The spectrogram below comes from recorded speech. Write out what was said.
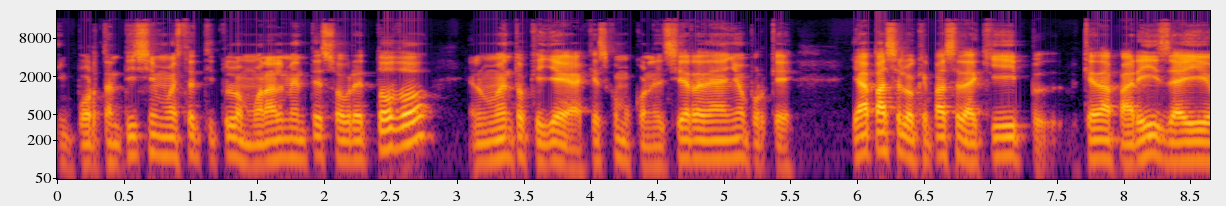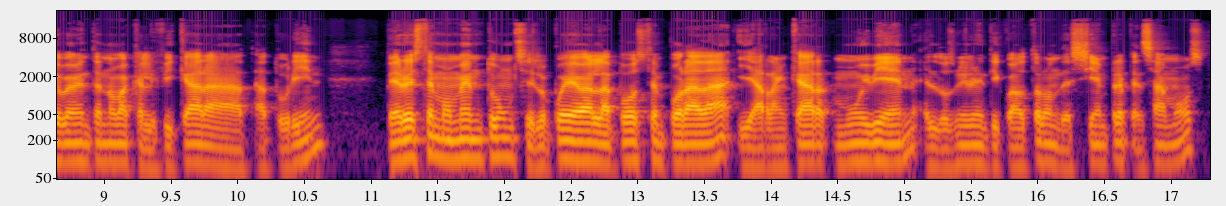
importantísimo este título moralmente, sobre todo el momento que llega, que es como con el cierre de año, porque ya pase lo que pase de aquí, pues, queda París, de ahí obviamente no va a calificar a, Turín, pero este momentum se lo puede llevar a la postemporada y arrancar muy bien el 2024, donde siempre pensamos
